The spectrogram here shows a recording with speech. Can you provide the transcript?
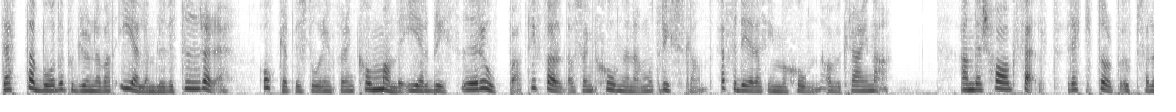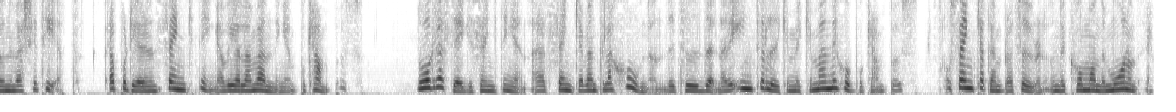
Detta både på grund av att elen blivit dyrare och att vi står inför en kommande elbrist i Europa till följd av sanktionerna mot Ryssland efter deras invasion av Ukraina. Anders Hagfeldt, rektor på Uppsala universitet, rapporterar en sänkning av elanvändningen på campus. Några steg i sänkningen är att sänka ventilationen vid tider när det inte är lika mycket människor på campus och sänka temperaturen under kommande månader.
